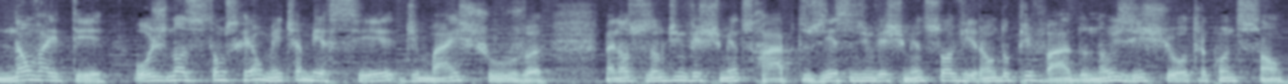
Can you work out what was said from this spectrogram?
não vai ter. Hoje nós estamos realmente à mercê de mais chuva, mas nós precisamos de investimentos rápidos e esses investimentos só virão do privado, não existe outra condição.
